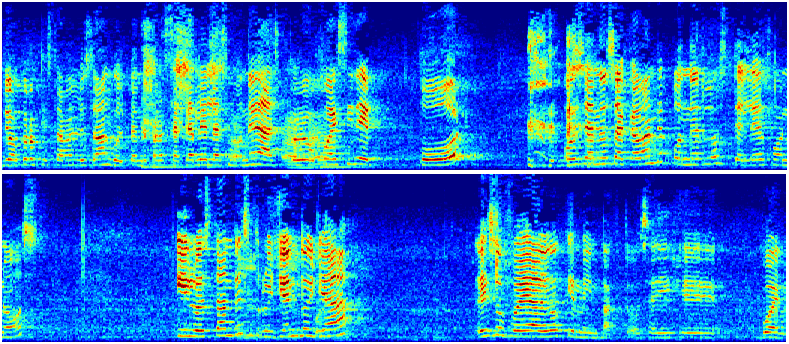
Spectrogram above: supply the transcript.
Yo creo que estaban, lo estaban golpeando para sacarle las monedas, pero Ajá. fue así de por. O sea, nos acaban de poner los teléfonos y lo están destruyendo ya. Eso fue algo que me impactó. O sea, dije, bueno.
